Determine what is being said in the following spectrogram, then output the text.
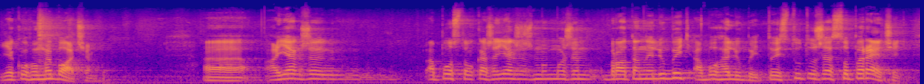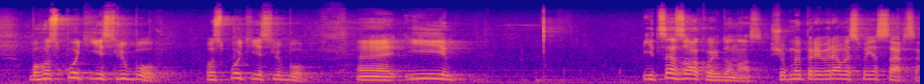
якого ми бачимо. Е, А як же апостол каже, як же ж ми можемо брата не любити, а Бога любити? Тобто тут уже суперечить, бо Господь є любов. Господь є любов. Е, І, і це заклик до нас, щоб ми перевіряли своє серце,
